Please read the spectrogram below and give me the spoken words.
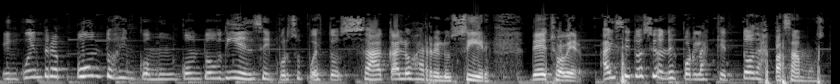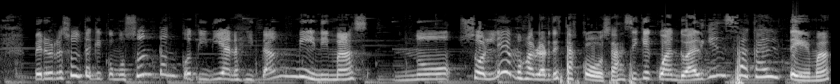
Encuentra puntos en común con tu audiencia y por supuesto sácalos a relucir. De hecho, a ver, hay situaciones por las que todas pasamos, pero resulta que como son tan cotidianas y tan mínimas, no solemos hablar de estas cosas. Así que cuando alguien saca el tema,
